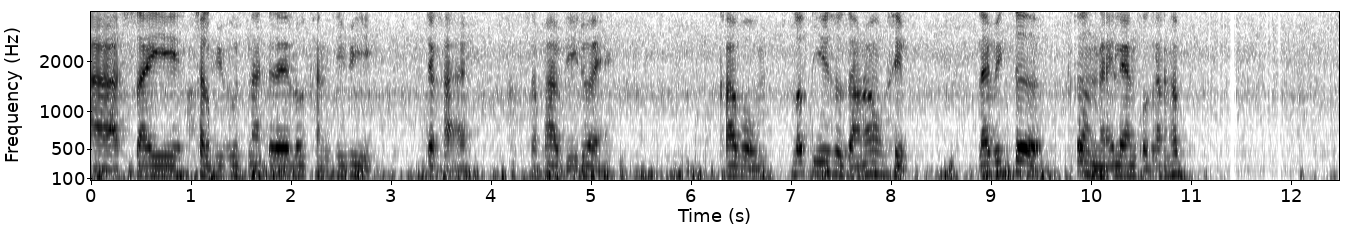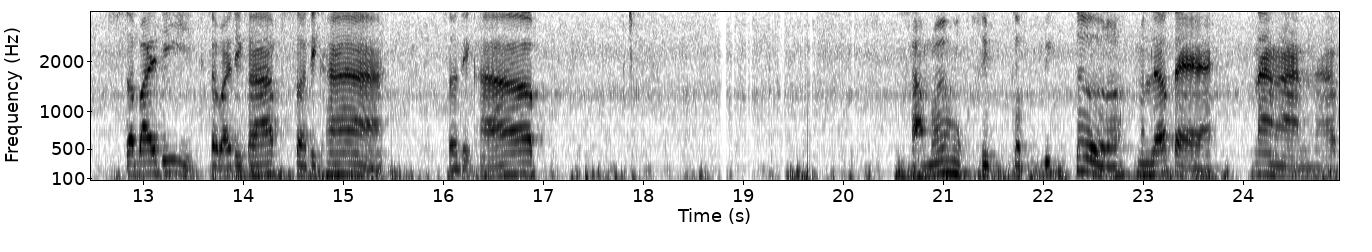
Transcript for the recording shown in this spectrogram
อ่าไซชลพิพุทธน่าจะได้รถคันที่พี่จะขายสภาพดีด้วย ครับผม รถดีสุดสามร้อยหกสิบและวิกเตอร์ เครื่องไหนแรงกว่ากันครับ สบายดี สบายดีครับ สวัสดีค่ะ สวัสดีครับสามร้อยหกสิบกับวิกเตอร์เหรอ มันแล้วแต่ หน้างานนะครับ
